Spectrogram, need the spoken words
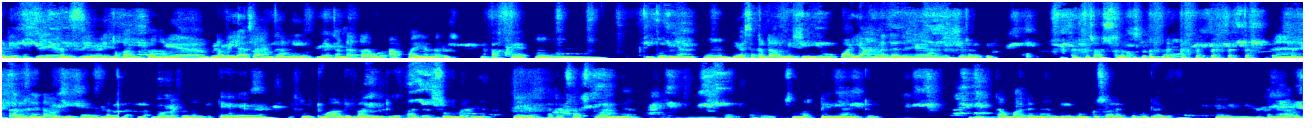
dia Iya. di, di, di tukang-tukang Iya. tapi ya sayang kali mereka nggak tahu apa yang harus dipakai Hmm. tidurnya Hmm. ya sekedar misi wayang dan sastra harusnya nggak begitu nggak boleh benar gitu ritual di Bali itu ada sumbernya ada sastranya ada, ada sumertinya itu ditambah dengan dibungkus oleh kebudayaan. Hmm. makanya harus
